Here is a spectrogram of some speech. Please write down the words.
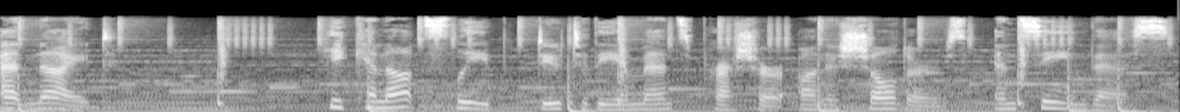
At night, he cannot sleep due to the immense pressure on his shoulders and seeing this.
